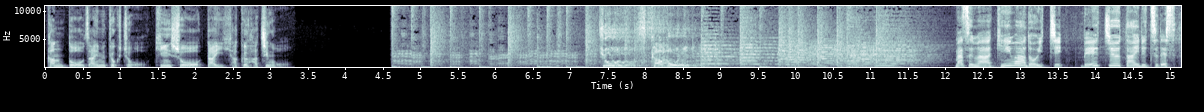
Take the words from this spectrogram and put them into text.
関東財務局長、金賞第108号。今日の深掘りまずはキーワード1、米中対立です。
